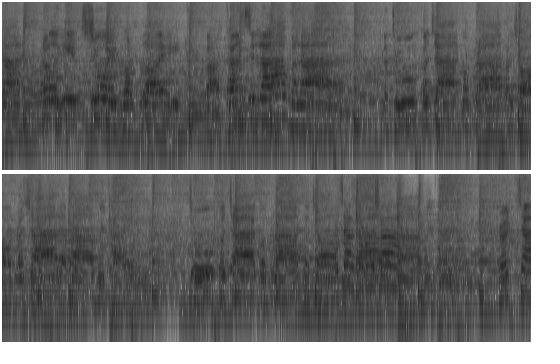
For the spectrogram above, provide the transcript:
กายพระหิตช่วยปลดปล่อยฝากทันศิลามาลายและทุกเขาจะกบราบพระจอมพระชาและพระผู้ไทยทุกเขาจะกบราบพระจอมพระเจ้าจอมราชาพระเจ้า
